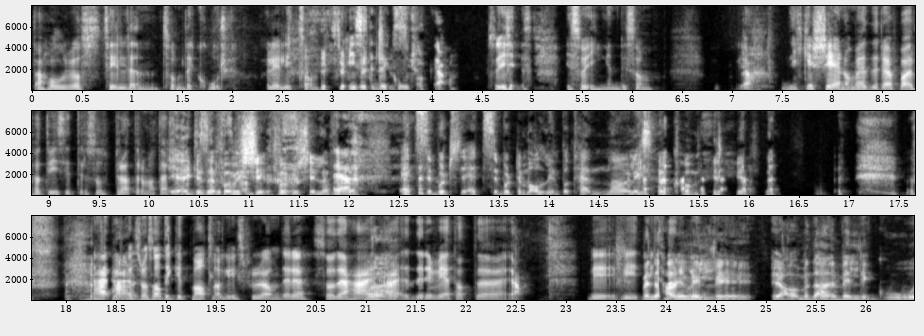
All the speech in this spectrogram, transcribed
Da holder vi oss til den som dekor, eller litt sånn spiselig dekor. Ja. Så, så ingen liksom ja, det ikke skjer noe med dere bare for at vi sitter og så prater om at det er Ja, så ikke så får vi, får vi skylda for Ja. det. Etse bort, etse bort emaljen på tennene og liksom kommer ut. Uff. Det her er jo tross alt ikke et matlagingsprogram, dere, så det her er, dere vet at eh, ja, vi, vi, Men det er med veldig, ja, men det er en veldig god,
